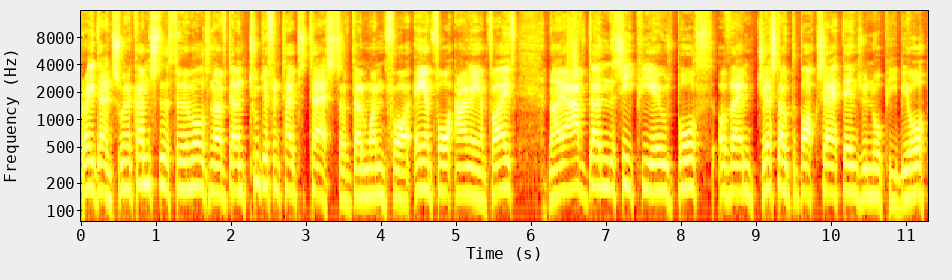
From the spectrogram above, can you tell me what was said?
Right then, so when it comes to the thermals, and I've done two different types of tests. I've done one for AM4 and AM5. Now I have done the CPUs, both of them just out the box settings with no PBO,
